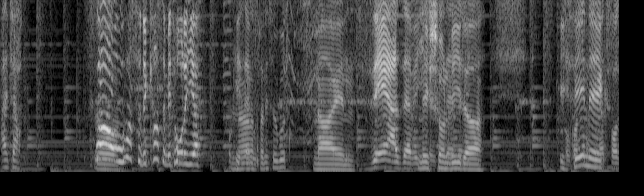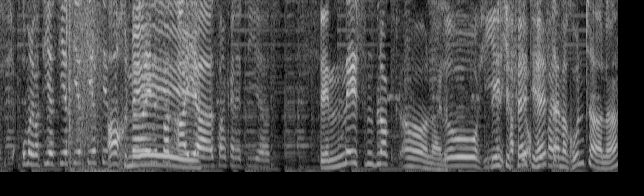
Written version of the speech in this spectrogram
Alter. So. Wow, was für eine krasse Methode hier. Okay, Na, sehr das gut. war nicht so gut. Nein, Sehr, sehr wichtig. nicht schon sehr, sehr wieder. Ich wichtig. sehe Oh nichts. Oh mein Gott, Dias, Dias, Dias, Dias, Dias. Och, Nein, es waren nee. Eier. Es waren keine Dias. Den nächsten Block. Oh nein. So, hier. hier, hab fällt die Hälfte einfach runter, ne?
